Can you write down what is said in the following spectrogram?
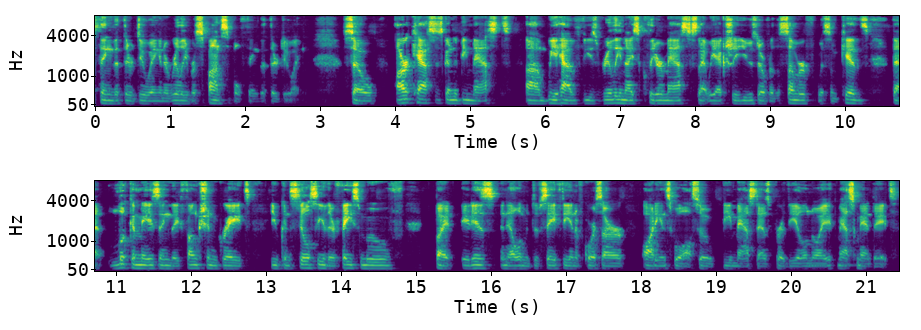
thing that they're doing and a really responsible thing that they're doing. So our cast is going to be masked. Um, we have these really nice clear masks that we actually used over the summer with some kids that look amazing. They function great. You can still see their face move, but it is an element of safety. And of course, our audience will also be masked as per the Illinois mask mandate.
